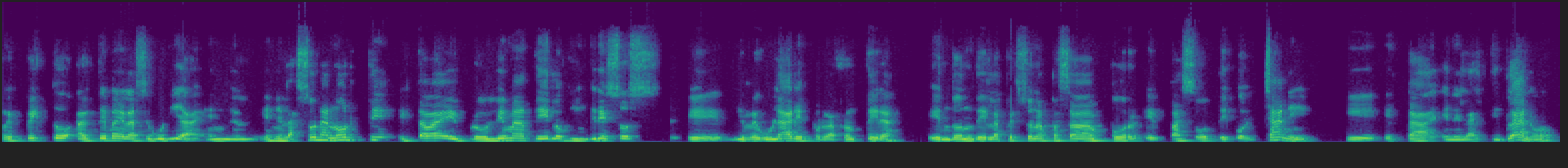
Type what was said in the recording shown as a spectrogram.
respecto al tema de la seguridad. En, en la zona norte estaba el problema de los ingresos eh, irregulares por la frontera, en donde las personas pasaban por el paso de Colchane, que está en el altiplano,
